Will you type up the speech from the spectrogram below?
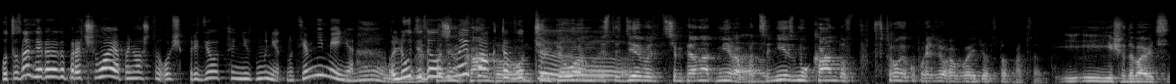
Вот вы знаете, я когда это прочла, я поняла, что вообще предела цинизму нет. Но тем не менее, ну, люди должны как-то вот... чемпион, э, если делать чемпионат мира а... по цинизму, Канду в, в тройку призеров войдет 100%. И, и еще добавить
